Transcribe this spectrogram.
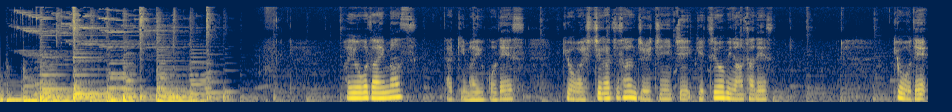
おはようございます。滝真由子です。今日は7月31日月曜日の朝です。今日で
